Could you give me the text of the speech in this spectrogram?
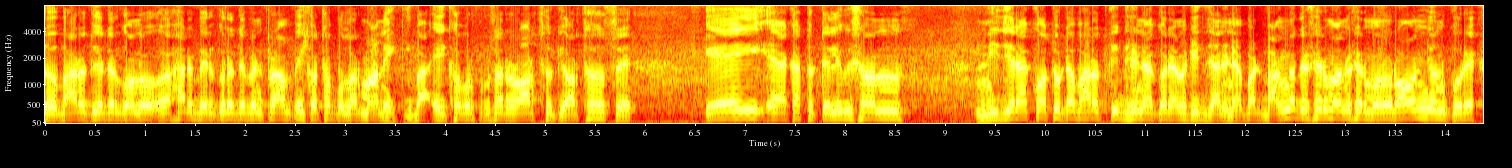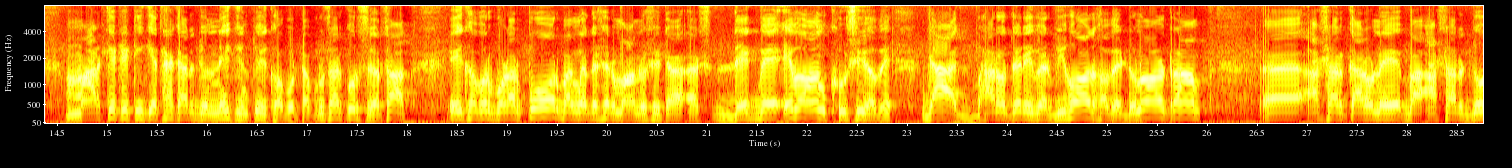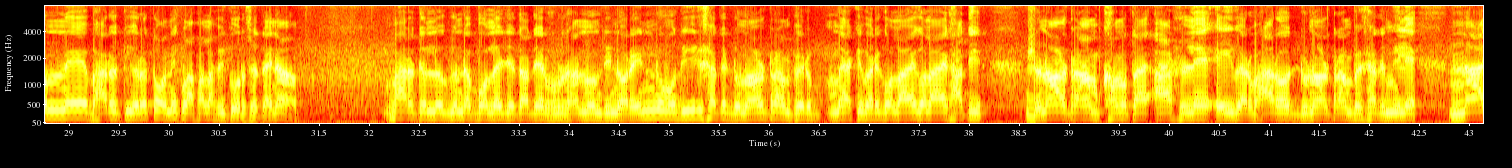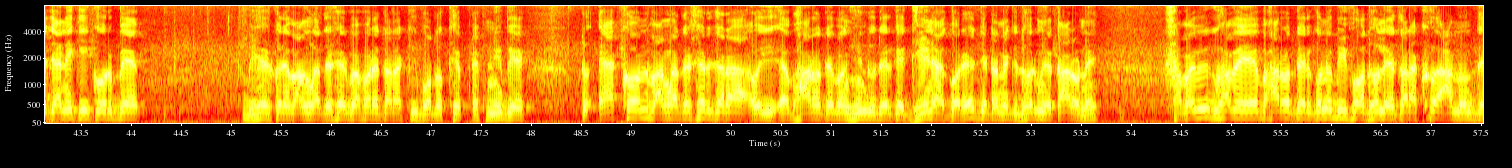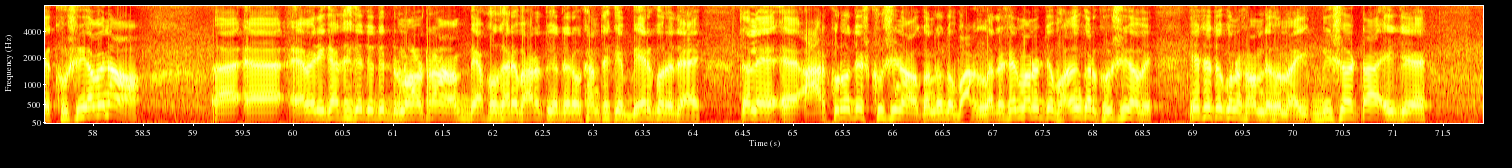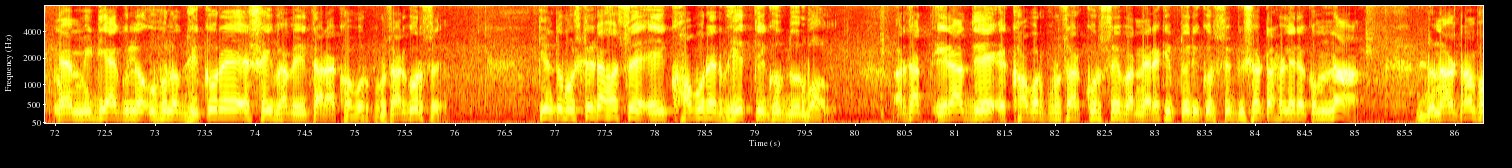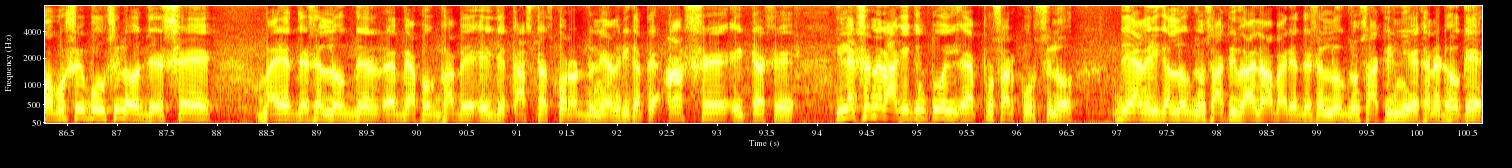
তো ভারতীয়দের গণহারে বের করে দেবেন ট্রাম্প, এই কথা বলার মানে কি? বা এই খবর প্রচারের অর্থ কি? অর্থ হচ্ছে এই একাত্তর টেলিভিশন নিজেরা কতটা ভারতকে ঘৃণা করে আমি ঠিক জানি না বাট বাংলাদেশের মানুষের মনোরঞ্জন করে মার্কেটে টিকে থাকার জন্যেই কিন্তু এই খবরটা প্রচার করছে। অর্থাৎ এই খবর পড়ার পর বাংলাদেশের মানুষ এটা দেখবে এবং খুশি হবে। যাক, ভারতের এবার বিপদ হবে। ডোনাল্ড ট্রাম্প আসার কারণে বা আসার জন্যে ভারতীয়রা তো অনেক লাফালাফি করছে, তাই না? ভারতের লোকজনরা বলে যে তাদের প্রধানমন্ত্রী নরেন্দ্র মোদীর সাথে ডোনাল্ড ট্রাম্পের একেবারে গলায় গলায় খাতির। ডোনাল্ড ট্রাম্প ক্ষমতায় আসলে এইবার ভারত ডোনাল্ড ট্রাম্পের সাথে মিলে না জানে কি করবে। বিশেষ করে বাংলাদেশের ব্যাপারে তারা কি পদক্ষেপ নিবে? তো এখন বাংলাদেশের যারা ওই ভারত এবং হিন্দুদেরকে ঘৃণা করে, যেটা নাকি ধর্মীয় কারণে স্বাভাবিকভাবে ভারতের কোনো বিপদ হলে তারা খুব আনন্দে খুশি হবে না। আমেরিকা থেকে যদি ডোনাল্ড ট্রাম্প ব্যাপক হারে ভারতীয়দের ওখান থেকে বের করে দেয়, তাহলে আর কোনো দেশ খুশি না হোক, অন্তত বাংলাদেশের মানুষ যে ভয়ঙ্কর খুশি হবে, এতে তো কোনো সন্দেহ নাই। বিষয়টা এই যে মিডিয়াগুলো উপলব্ধি করে সেইভাবেই তারা খবর প্রচার করছে। কিন্তু মুশকিলটা হচ্ছে, এই খবরের ভিত্তি খুব দুর্বল। অর্থাৎ এরা যে খবর প্রচার করছে বা ন্যারেটিভ তৈরি করছে, বিষয়টা হলে এরকম না। ডোনাল্ড ট্রাম্প অবশ্যই বলছিল যে সে বাইরের দেশের লোকদের ব্যাপকভাবে এই যে কাজ টাজ করার জন্য আমেরিকাতে আসে, এইটা সে ইলেকশনের আগে কিন্তু ওই প্রচার করছিল যে আমেরিকার লোকজন চাকরি পায় না, বাইরের দেশের লোকজন চাকরি নিয়ে এখানে ঢোকে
